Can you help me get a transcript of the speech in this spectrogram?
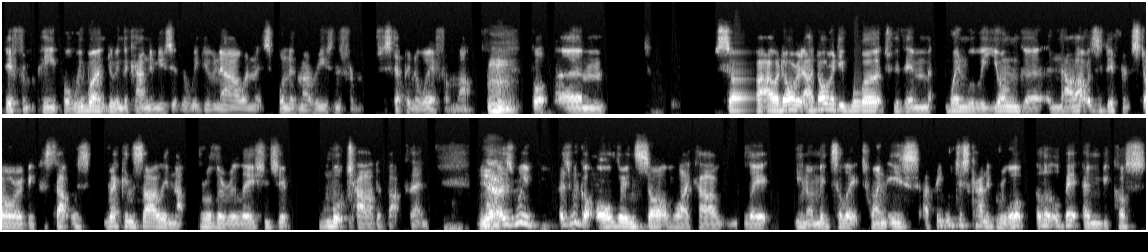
different people. We weren't doing the kind of music that we do now, and it's one of my reasons for stepping away from that. Mm. But um, so I would already I'd already worked with him when we were younger, and now that was a different story because that was reconciling that brother relationship much harder back then. Yeah. But as we as we got older in sort of like our late, you know, mid to late twenties, I think we just kind of grew up a little bit, and because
